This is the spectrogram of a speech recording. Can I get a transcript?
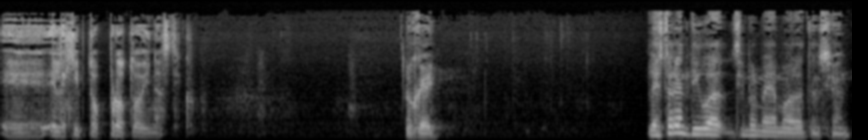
eh, el Egipto protodinástico. Ok. La historia antigua siempre me ha llamado la atención,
